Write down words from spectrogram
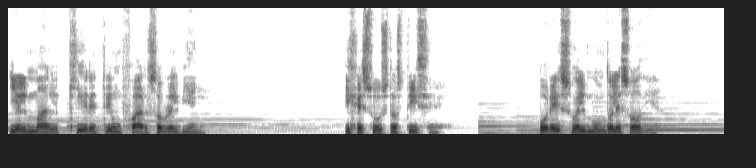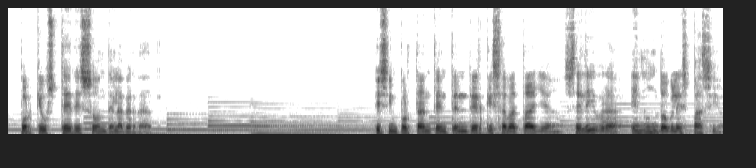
y el mal quiere triunfar sobre el bien. Y Jesús nos dice, por eso el mundo les odia, porque ustedes son de la verdad. Es importante entender que esa batalla se libra en un doble espacio,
